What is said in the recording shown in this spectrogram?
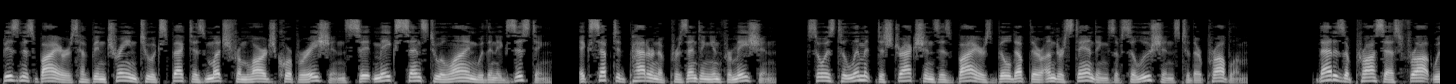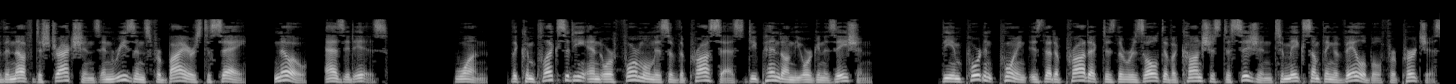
Business buyers have been trained to expect as much from large corporations, so it makes sense to align with an existing, accepted pattern of presenting information, so as to limit distractions as buyers build up their understandings of solutions to their problem. That is a process fraught with enough distractions and reasons for buyers to say, no, as it is. 1. The complexity and or formalness of the process depend on the organization. The important point is that a product is the result of a conscious decision to make something available for purchase.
